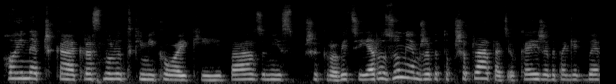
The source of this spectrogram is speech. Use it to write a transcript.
Choineczka, krasnoludki, Mikołajki. Bardzo mi jest przykro. Wiecie, ja rozumiem, żeby to przeplatać, ok? Żeby tak jakby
